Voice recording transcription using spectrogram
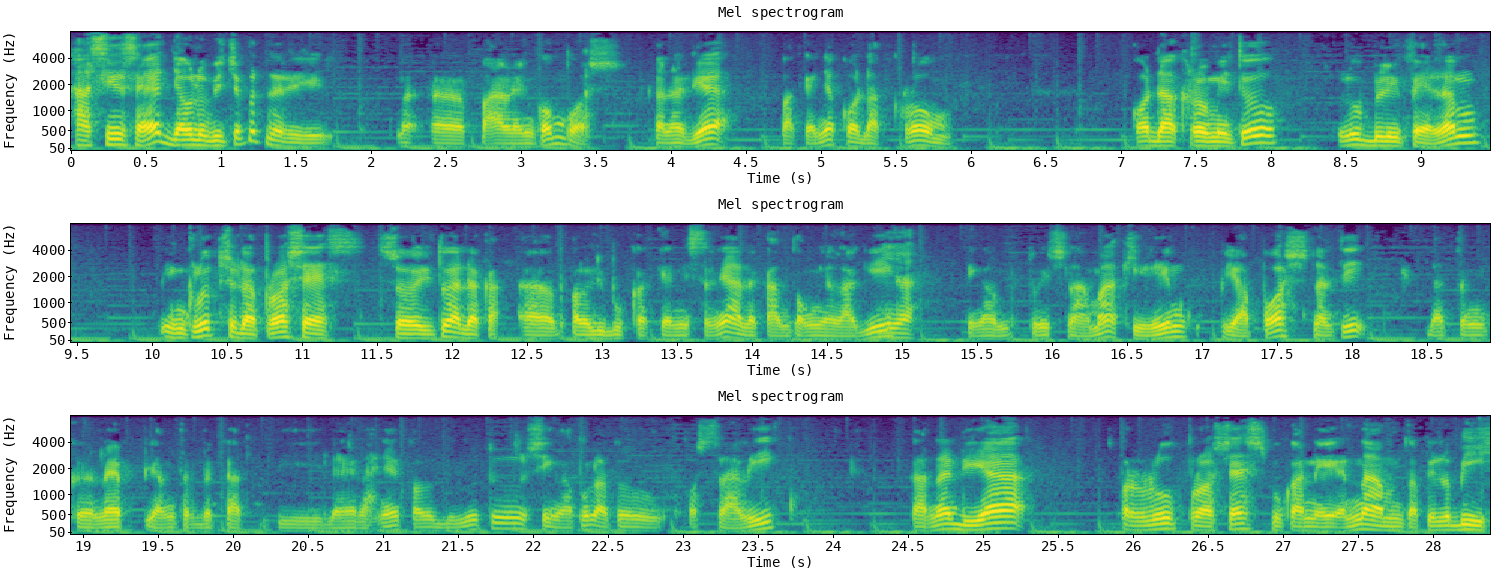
hasil saya jauh lebih cepat dari eh, Kompos. Karena dia pakainya Kodak Chrome. Kodak Chrome itu lu beli film include sudah proses. So itu ada eh, kalau dibuka kanisternya ada kantongnya lagi. Iya. tinggal tulis nama kirim via pos nanti datang ke lab yang terdekat di daerahnya. Kalau dulu tuh Singapura atau Australia. Karena dia perlu proses bukan E6 tapi lebih.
